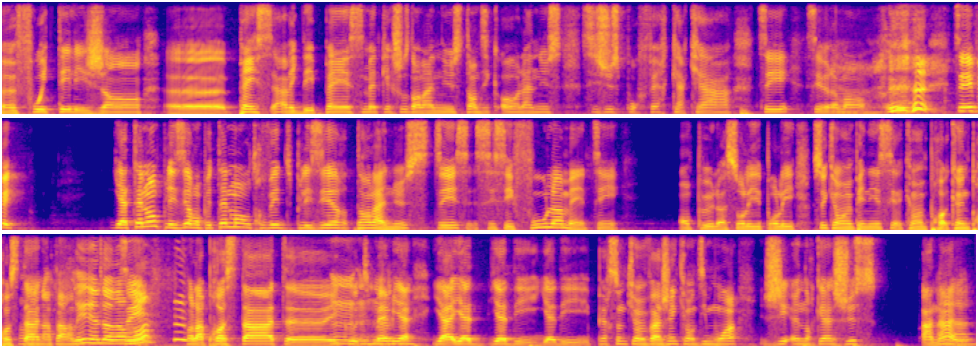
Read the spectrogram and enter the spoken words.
euh, fouetter les gens, euh, pince, avec des pinces, mettre quelque chose dans l'anus, tandis que, oh, l'anus, c'est juste pour faire caca. Tu sais, c'est vraiment. tu sais, il y a tellement de plaisir, on peut tellement retrouver du plaisir dans l'anus, tu sais, c'est fou, là, mais tu sais, on peut, là, sur les, pour les, ceux qui ont un pénis, qui ont, un qui ont une prostate. On en a parlé, hein, dernièrement. Pour la prostate, euh, mm, écoute, mm, même, il y a, mm. y, a, y, a, y, a des, y a des personnes qui ont un vagin qui ont dit, moi, j'ai un orgasme juste anal.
